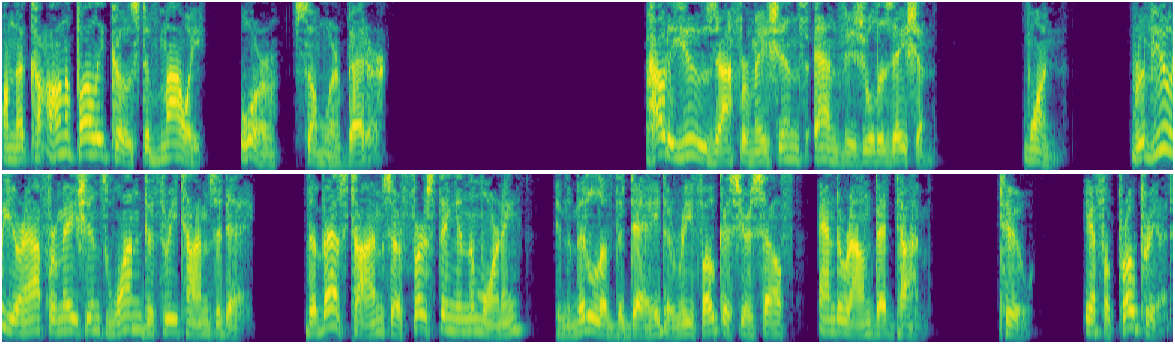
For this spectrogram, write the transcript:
on the Ka'anapali coast of Maui, or somewhere better. How to use affirmations and visualization. 1. Review your affirmations one to three times a day. The best times are first thing in the morning, in the middle of the day to refocus yourself, and around bedtime. 2. If appropriate,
